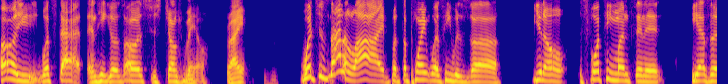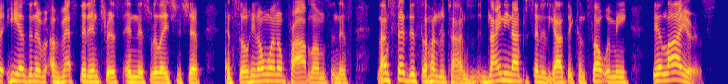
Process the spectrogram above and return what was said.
"Oh, you, what's that?" And he goes, "Oh, it's just junk mail, right?" Mhm. Which is not a lie, but the point was he was, uh, you know, it's 14 months in it. He has a he has an, a vested interest in this relationship, and so he don't want no problems in this. And I've said this a hundred times. 99% of the guys that consult with me, they're liars.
